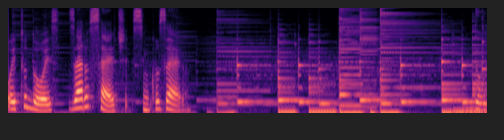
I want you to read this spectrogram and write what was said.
820750.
